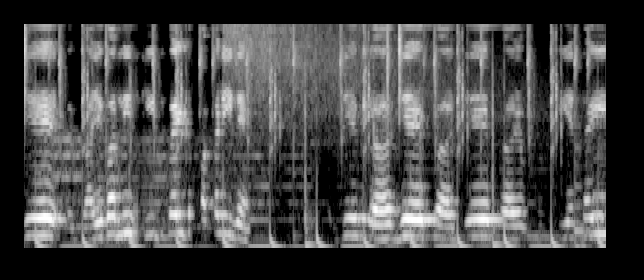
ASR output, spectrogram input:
જે ડ્રાઈવરની સીટ બેલ્ટ પકડીને જે જે જે પીએસઆઈ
